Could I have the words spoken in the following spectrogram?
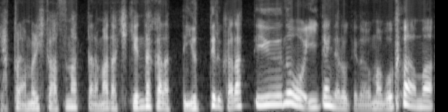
やっぱりあんまり人集まったらまだ危険だからって言ってるからっていうのを言いたいんだろうけど、まあ、僕はまあ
